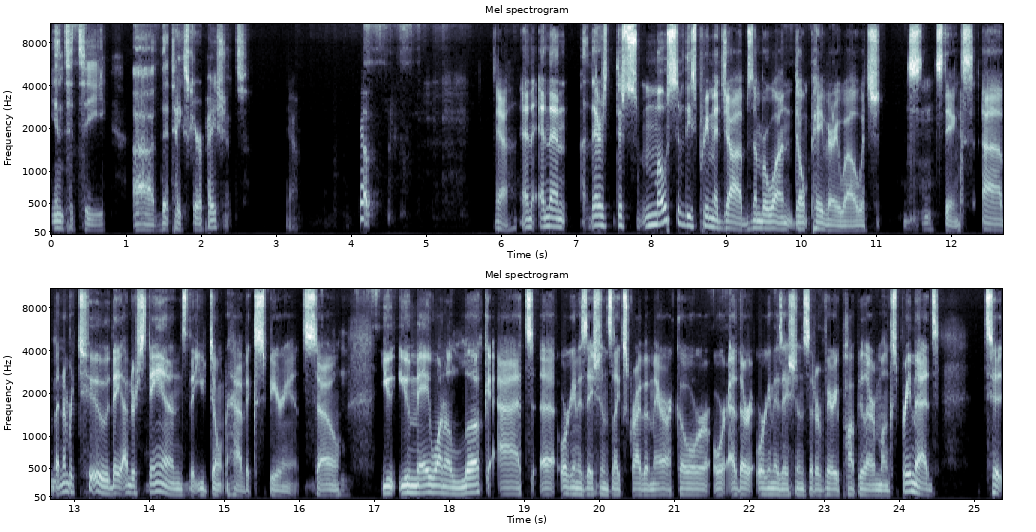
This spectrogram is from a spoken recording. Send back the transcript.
entity that takes care of patients. Yeah. Yep. Yeah, and and then there's there's most of these pre med jobs. Number one, don't pay very well, which mm-hmm. stinks. Uh, but number two, they understand that you don't have experience, so. Mm-hmm you you may want to look at uh, organizations like Scribe America or or other organizations that are very popular amongst pre meds to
